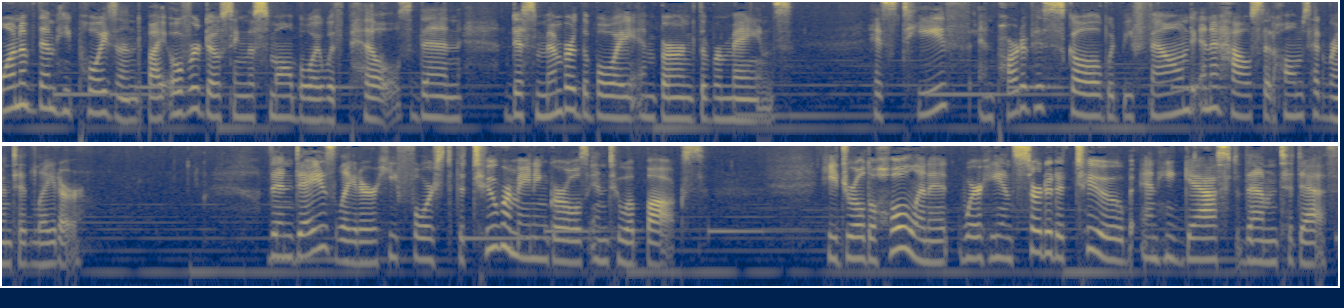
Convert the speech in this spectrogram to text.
One of them he poisoned by overdosing the small boy with pills, then dismembered the boy and burned the remains. His teeth and part of his skull would be found in a house that Holmes had rented later. Then, days later, he forced the two remaining girls into a box. He drilled a hole in it where he inserted a tube and he gassed them to death.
